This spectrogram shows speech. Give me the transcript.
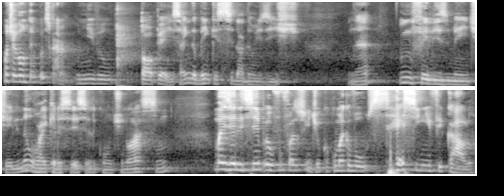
Quando chegou um tempo, eu disse, cara, o nível top é isso. Ainda bem que esse cidadão existe, né? Infelizmente, ele não vai crescer se ele continuar assim. Mas ele sempre, eu vou fazer o seguinte, como é que eu vou ressignificá-lo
